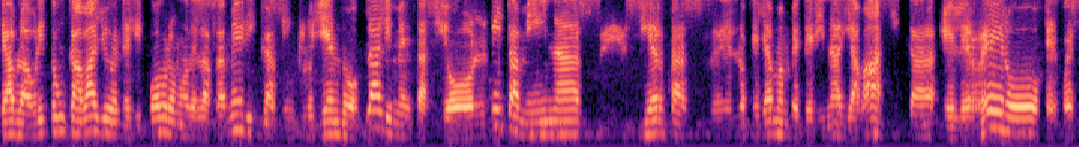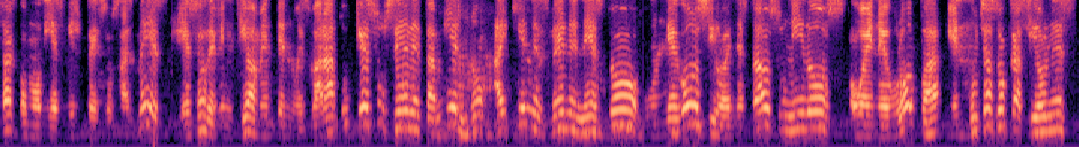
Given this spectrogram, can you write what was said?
Te habla ahorita un caballo en el hipódromo de las Américas, incluyendo la alimentación, vitaminas, ciertas, eh, lo que llaman veterinaria básica, el herrero, te cuesta como 10 mil pesos al mes y eso definitivamente no es barato. ¿Qué sucede también, no? Hay quienes ven en esto un negocio en Estados Unidos o en Europa. En muchas ocasiones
